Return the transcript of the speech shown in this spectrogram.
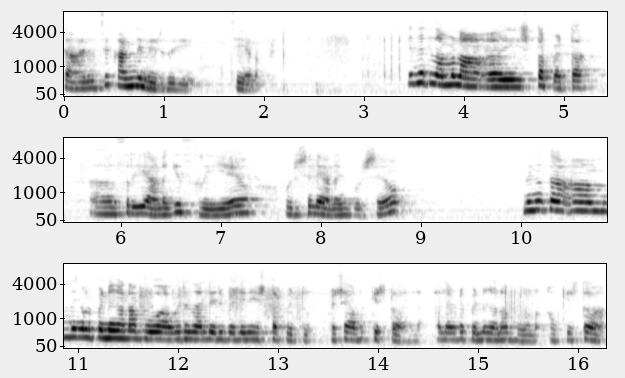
ചാലിച്ച് കണ്ണിലെഴുതുകയും ചെയ്യണം. എന്നിട്ട് നമ്മൾ ഇഷ്ടപ്പെട്ട സ്ത്രീയാണെങ്കിൽ സ്ത്രീയെയോ പുരുഷനെയാണെങ്കിൽ പുരുഷനോ നിങ്ങൾക്ക് നിങ്ങൾ പെണ്ണ് കാണാൻ പോവുക. അവർ നല്ലൊരു പെണ്ണിനെ ഇഷ്ടപ്പെട്ടു. പക്ഷേ അവർക്ക് ഇഷ്ടമല്ല അല്ല അവിടെ പെണ്ണ് കാണാൻ പോകണം. അവർക്ക് ഇഷ്ടമാണ്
